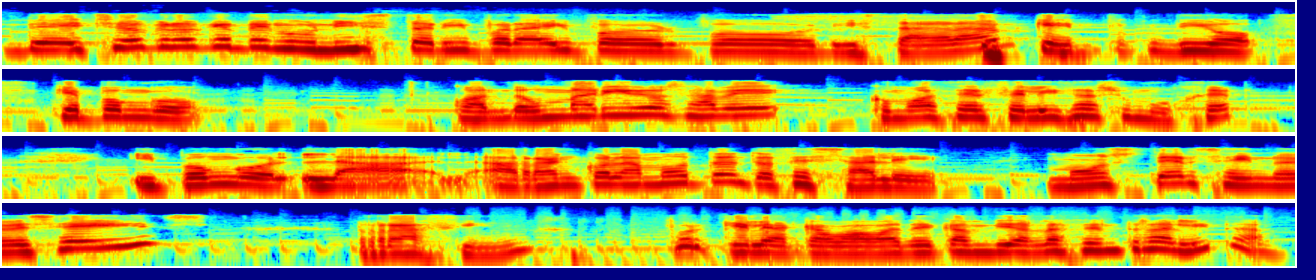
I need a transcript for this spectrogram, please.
De hecho, creo que tengo un history por ahí por, Instagram que digo, que pongo cuando un marido sabe cómo hacer feliz a su mujer y pongo la arranco la moto, entonces sale Monster 696 Racing, porque le acababa de cambiar la centralita.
